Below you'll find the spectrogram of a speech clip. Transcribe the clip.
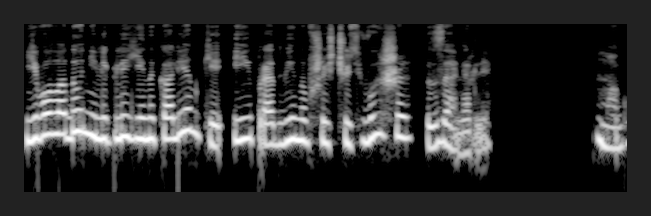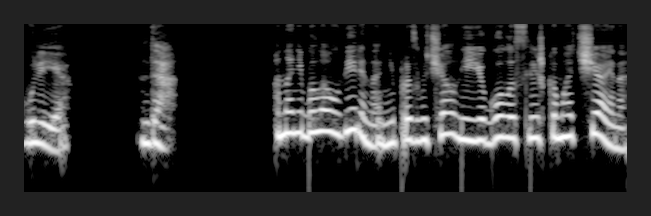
Его ладони легли ей на коленки и, продвинувшись чуть выше, замерли. «Могу ли я?» «Да». Она не была уверена, не прозвучал ли ее голос слишком отчаянно,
